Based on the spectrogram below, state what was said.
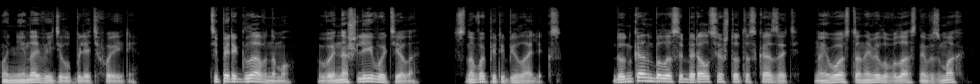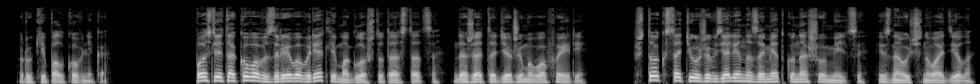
Он ненавидел, блядь, фейри. Теперь к главному. Вы нашли его тело? Снова перебил Алекс. Дункан было собирался что-то сказать, но его остановил властный взмах руки полковника. После такого взрыва вряд ли могло что-то остаться, даже от одержимого Фейри. Что, кстати, уже взяли на заметку наши умельцы из научного отдела.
